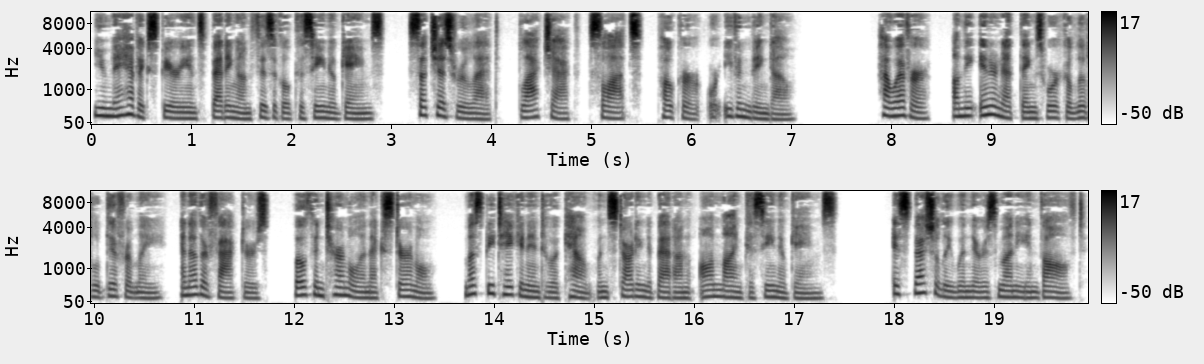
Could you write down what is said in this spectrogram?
You may have experienced betting on physical casino games, such as roulette, blackjack, slots, poker, or even bingo. However, on the internet things work a little differently, and other factors, both internal and external, must be taken into account when starting to bet on online casino games. Especially when there is money involved.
